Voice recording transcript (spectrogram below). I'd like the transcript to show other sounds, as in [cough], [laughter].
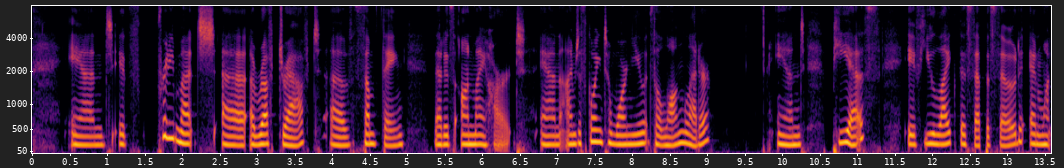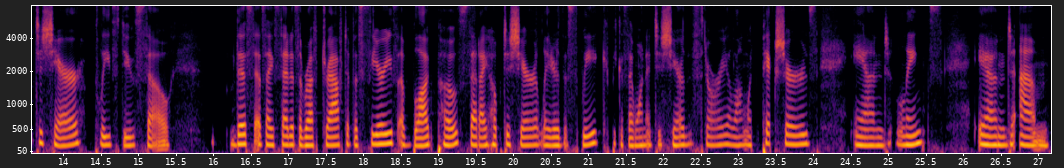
and it's pretty much uh, a rough draft of something that is on my heart. And I'm just going to warn you, it's a long letter. And P.S., if you like this episode and want to share, please do so. This, as I said, is a rough draft of a series of blog posts that I hope to share later this week because I wanted to share the story along with pictures and links. And um,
